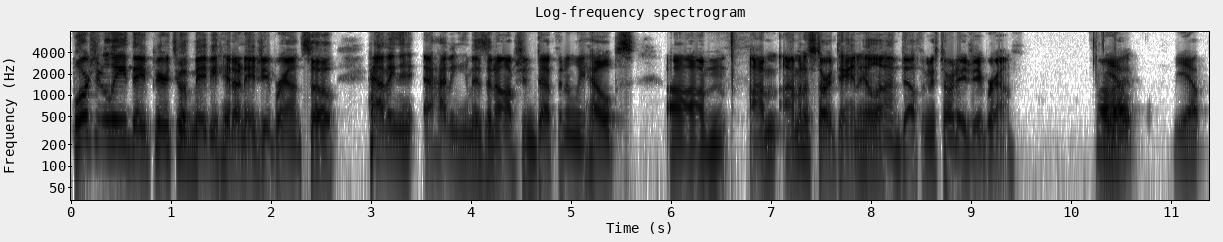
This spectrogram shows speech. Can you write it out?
Fortunately, they appear to have maybe hit on AJ Brown. So having having him as an option definitely helps. Um, I'm I'm going to start Tannehill, and I'm definitely going to start AJ Brown. All right, Yeah. Yep.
